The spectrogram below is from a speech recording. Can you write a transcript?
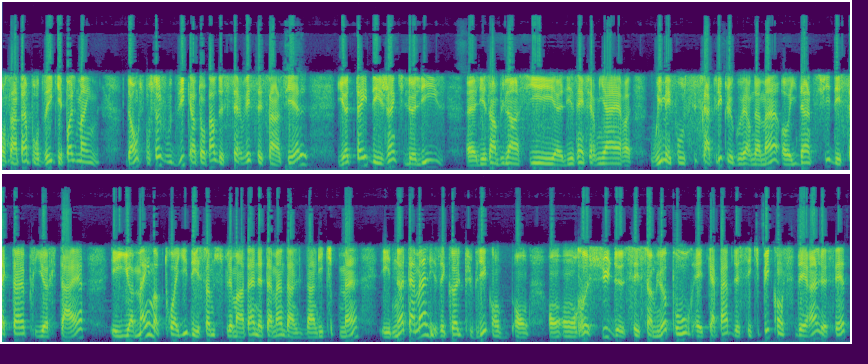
on s'entend pour dire qu'il n'est pas le même. Donc, c'est pour ça que je vous dis, quand on parle de services essentiels, il y a peut-être des gens qui le lisent les ambulanciers, les infirmières. Oui, mais il faut aussi se rappeler que le gouvernement a identifié des secteurs prioritaires et il a même octroyé des sommes supplémentaires, notamment dans, l'équipement, et notamment les écoles publiques ont, ont, ont, reçu de ces sommes-là pour être capables de s'équiper, considérant le fait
